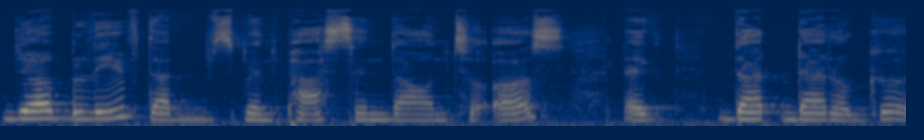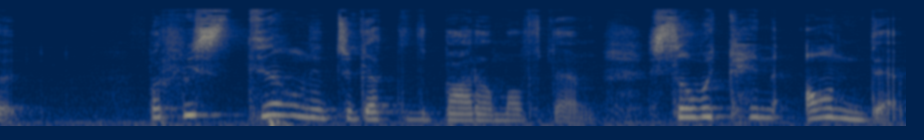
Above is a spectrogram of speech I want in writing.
there are beliefs that's been passing down to us, like that that are good. But we still need to get to the bottom of them so we can own them.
